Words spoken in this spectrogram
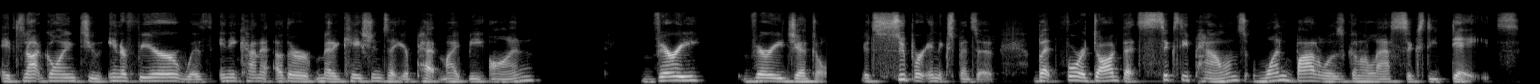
It's not going to interfere with any kind of other medications that your pet might be on. Very, very gentle. It's super inexpensive. But for a dog that's 60 pounds, one bottle is going to last 60 days.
